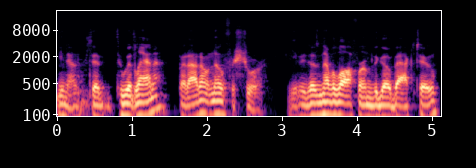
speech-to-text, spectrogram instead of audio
you know, to, to Atlanta, but I don't know for sure. He doesn't have a law firm to go back to.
